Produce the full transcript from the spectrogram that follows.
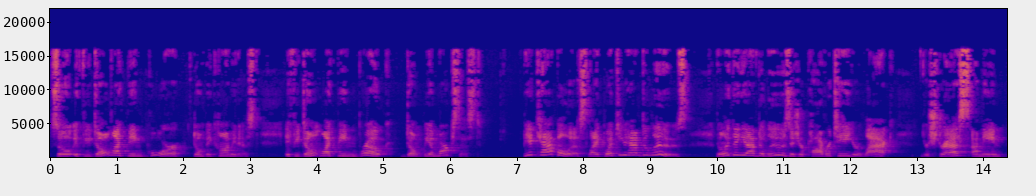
So if you don't like being poor, don't be communist. If you don't like being broke, don't be a Marxist. Be a capitalist. Like, what do you have to lose? The only thing you have to lose is your poverty, your lack, your stress. I mean,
